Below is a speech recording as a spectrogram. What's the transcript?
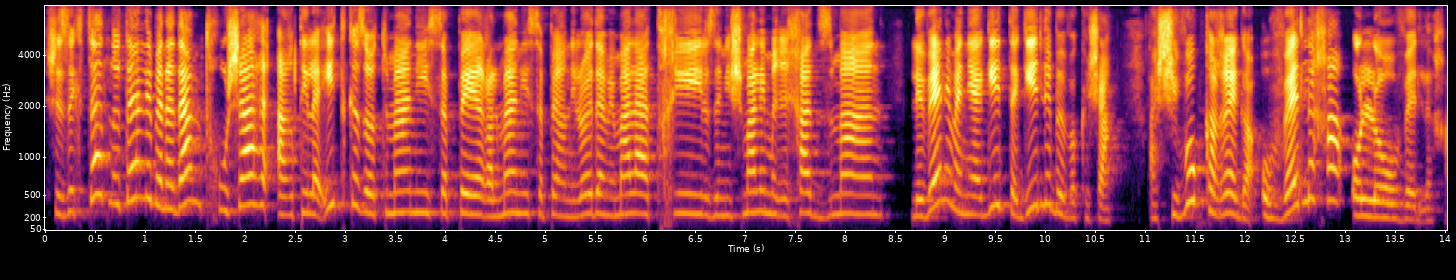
שזה קצת נותן לבן אדם תחושה ארטילאית כזאת, מה אני אספר, על מה אני אספר, אני לא יודע ממה להתחיל, זה נשמע לי מריחת זמן, לבין אם אני אגיד, תגיד לי בבקשה, השיווק כרגע עובד לך או לא עובד לך?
